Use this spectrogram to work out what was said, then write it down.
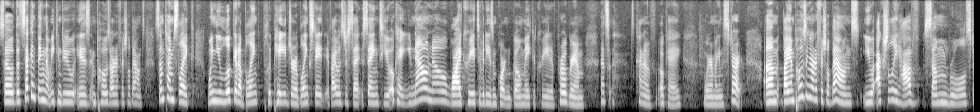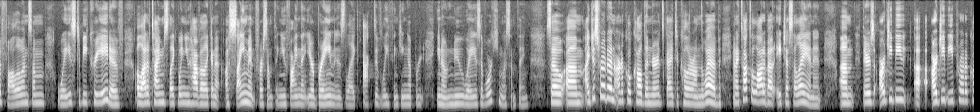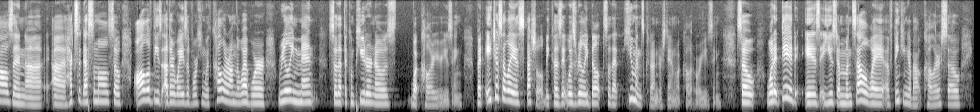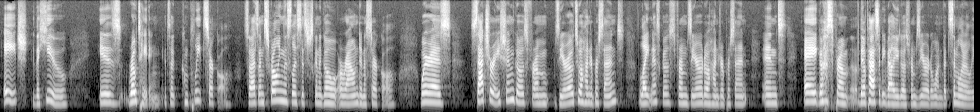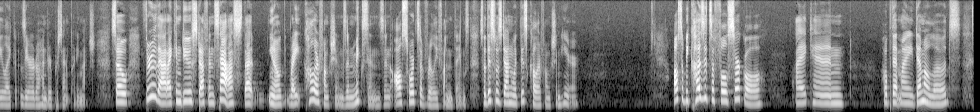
So the second thing that we can do is impose artificial bounds. Sometimes like when you look at a blank page or a blank state, if I was just saying to you, okay, you now know why creativity is important, go make a creative program, that's, that's kind of, okay, where am I gonna start? Um, by imposing artificial bounds, you actually have some rules to follow and some ways to be creative. A lot of times, like when you have a, like an assignment for something, you find that your brain is like actively thinking up, you know, new ways of working with something. So um, I just wrote an article called The Nerd's Guide to Color on the Web, and I talked a lot about HSLA in it. Um, there's RGB, uh, RGB protocols and uh, uh, hexadecimal, so all of these other ways of working with color on the web were really meant so that the computer knows what color you're using. But HSLA is special because it was really built so that humans could understand what color we're using. So what it did is it used a Munsell way of thinking about color. So H, the hue, is rotating. It's a complete circle. So as I'm scrolling this list, it's just going to go around in a circle. Whereas saturation goes from 0 to 100%, lightness goes from 0 to 100%, and a goes from, the opacity value goes from zero to one, but similarly like zero to 100% pretty much. So through that, I can do stuff in Sass that, you know, write color functions and mixins and all sorts of really fun things. So this was done with this color function here. Also, because it's a full circle, I can hope that my demo loads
